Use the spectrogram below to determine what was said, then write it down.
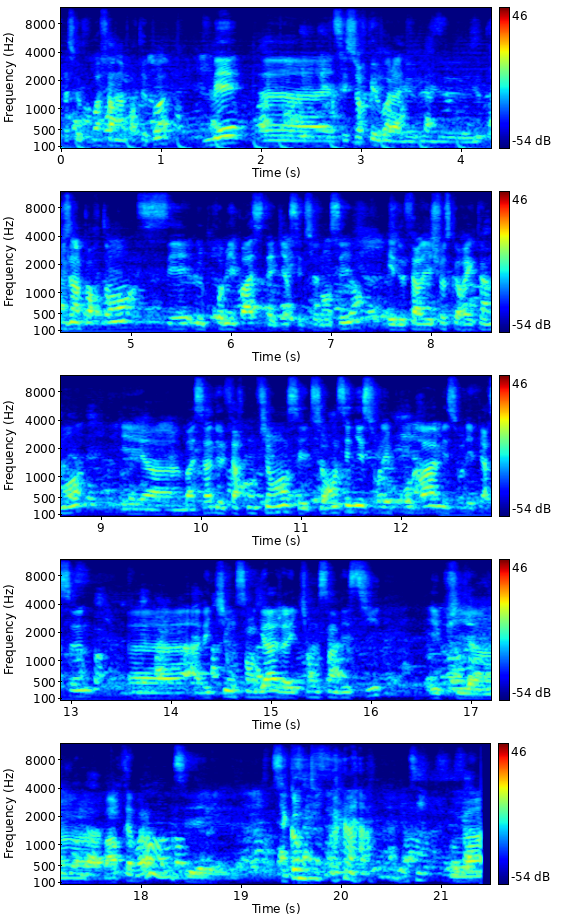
parce qu'il ne faut pas faire n'importe quoi. Mais euh, c'est sûr que voilà, le, plus important, c'est le premier pas, c'est-à-dire c'est de se lancer et de faire les choses correctement. Et bah, ça, de faire confiance et de se renseigner sur les programmes et sur les personnes avec qui on s'engage, avec qui on s'investit. Et puis bah, après, voilà, hein, c'est comme tout.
